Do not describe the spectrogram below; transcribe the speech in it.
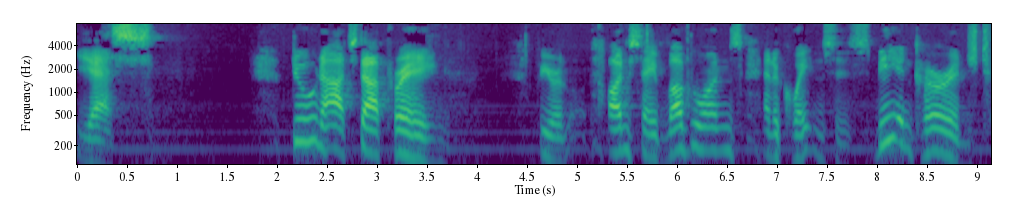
Yes. Do not stop praying for your unsaved loved ones and acquaintances. Be encouraged.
